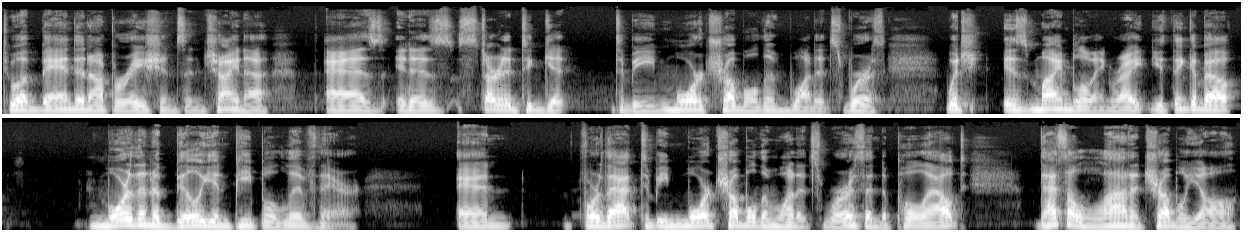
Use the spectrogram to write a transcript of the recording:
to abandon operations in China as it has started to get to be more trouble than what it's worth, which is mind blowing, right? You think about more than a billion people live there. And for that to be more trouble than what it's worth and to pull out, that's a lot of trouble, y'all,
